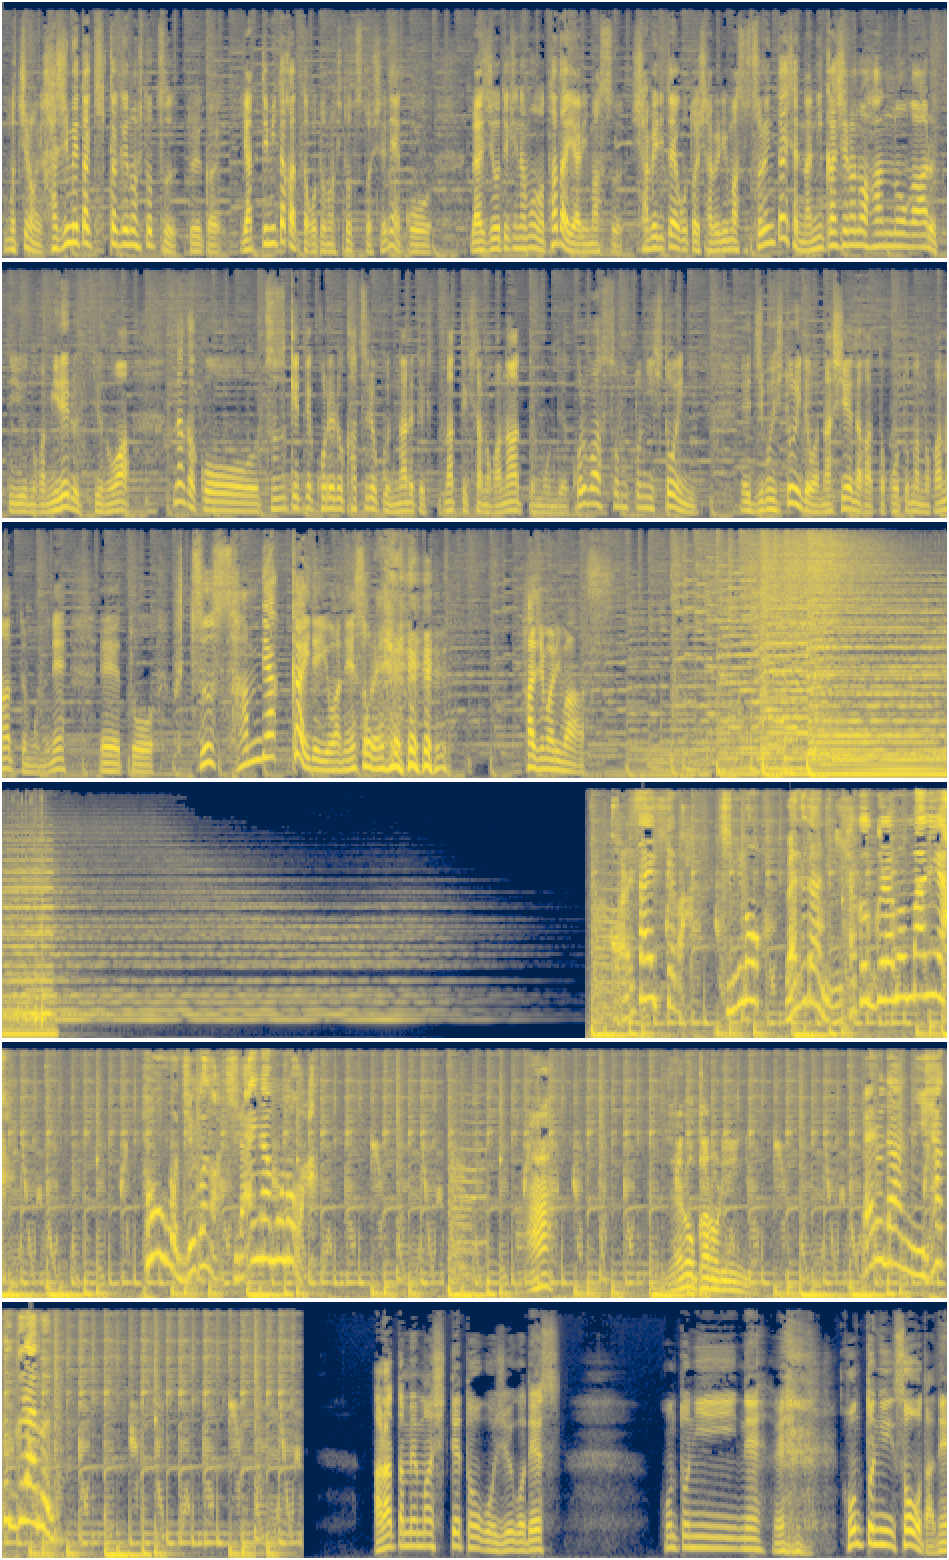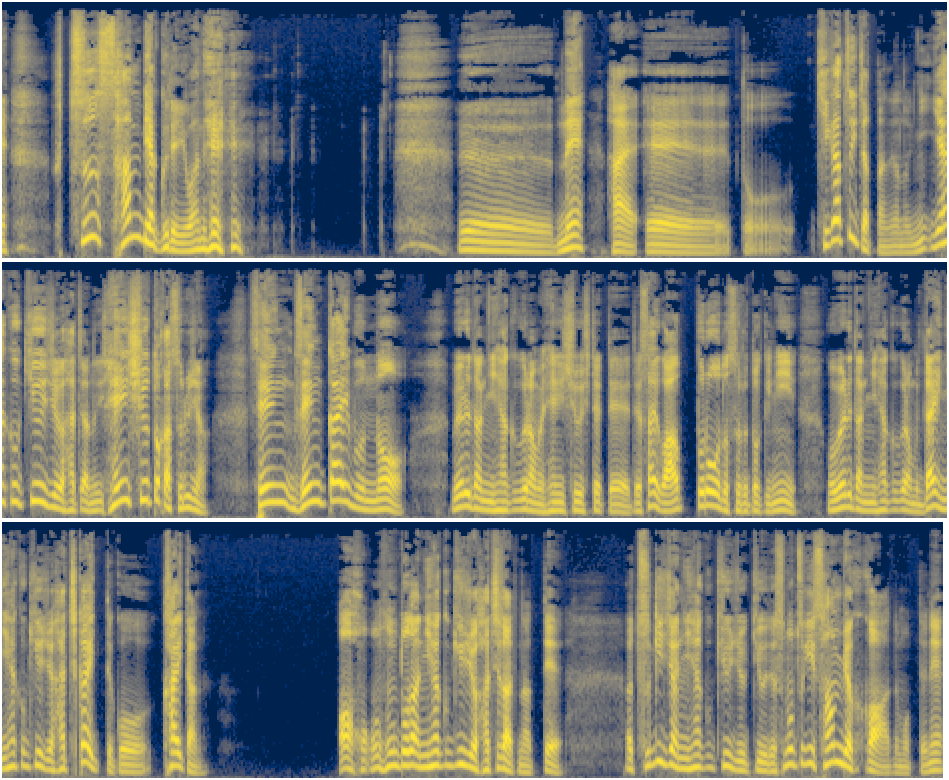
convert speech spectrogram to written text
もちろん始めたきっかけの一つというか、やってみたかったことの一つとしてね、こう、ラジオ的なものをただやります。喋りたいことを喋ります。それに対して何かしらの反応があるっていうのが見れるっていうのは、なんかこう、続けてこれる活力になれて、なってきたのかなって思うんで、これは本当に一重に、え、自分一人では成し得なかったことなのかなって思うんでね、えっ、ー、と、普通300回で言わね、それ。始まります。ゼロカロリー飲料改めまして、東郷15です。本当にね、本当にそうだね。普通300で言わね えー、ね、はい、えー、と、気がついちゃったね。あの、298、あの、編集とかするじゃん。前、前回分の、ウェルダン 200g 編集してて、で、最後アップロードするときに、ウェルダン 200g 第298回ってこう、書いたあ、ほ、ほんとだ、298だってなって、次じゃ299で、その次300か、と思ってね。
